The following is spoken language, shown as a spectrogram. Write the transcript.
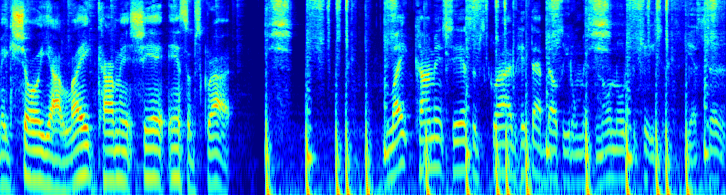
Make sure y'all like, comment, share, and subscribe. Like, comment, share, subscribe, hit that bell so you don't miss no notifications. Yes, sir.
